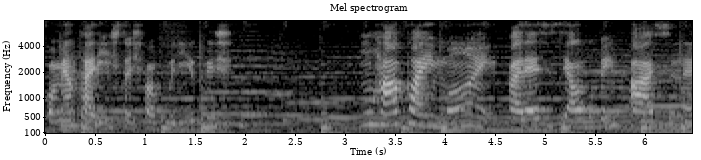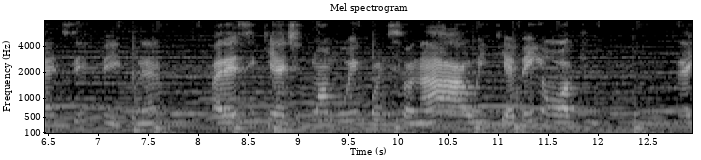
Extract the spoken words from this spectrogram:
comentaristas favoritos, honrar pai e mãe parece ser algo bem fácil, né, de ser feito, né? Parece que é tipo um amor incondicional e que é bem óbvio, né,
